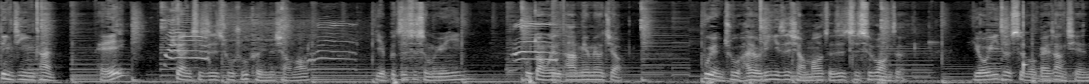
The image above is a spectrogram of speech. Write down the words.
定睛一看，嘿，居然是只楚楚可怜的小猫，也不知是什么原因，不断围着它喵喵叫。不远处还有另一只小猫，则是痴痴望着，犹豫着是否该上前。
